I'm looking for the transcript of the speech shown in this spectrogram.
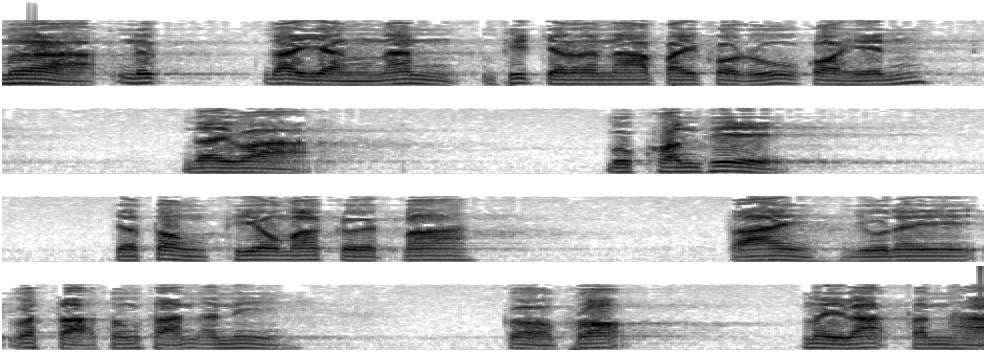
เมื่อนึกได้อย่างนั้นพิจารณาไปก็รู้ก็เห็น ได้ว่าบุคคลที่จะต้องเที่ยวมาเกิดมา ตายอยู่ในวัฏฏะสงสารอันนี้ ก็เพราะไม่ละตัณหา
